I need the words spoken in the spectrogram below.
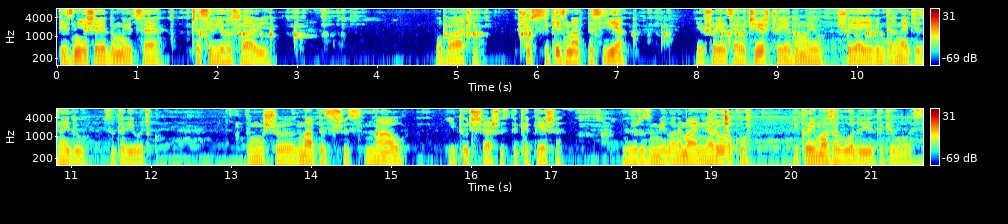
пізніше, я думаю, це часи в Югославії. Побачу. Щось, якийсь надпис є. Якщо я це очищу, я думаю, що я її в інтернеті знайду, цю тарілочку. Тому що напис щось нал, і тут ще щось таке пише. Незрозуміло. Немає ні року, і клеймо заводу є таке ось.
